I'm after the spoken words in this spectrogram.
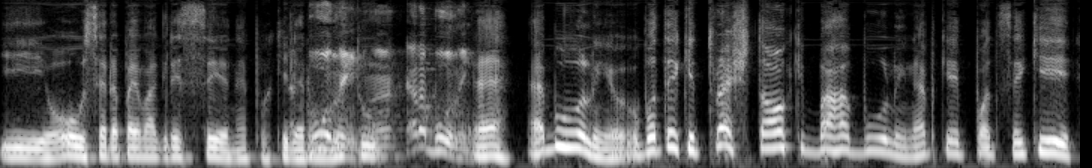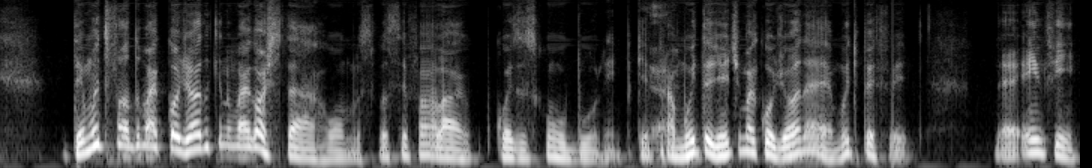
e ou se era para emagrecer, né? Porque ele é era bullying, muito... né? Era bullying. É, é bullying. Eu botei aqui trash talk barra bullying, né? Porque pode ser que tem muito fã do Michael Jordan que não vai gostar, Romulo, se você falar coisas como bullying, porque é. para muita gente o Michael Jordan é muito perfeito. É, enfim,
